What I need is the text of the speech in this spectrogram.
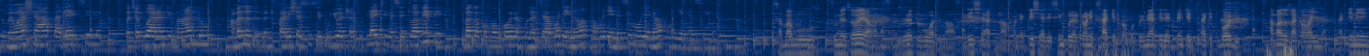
tumewasha hapa lights ile, tukachagua rangi maalum ambazo zimetufanisha sisi kujua traffic light imesetwa vipi mpaka kwamba ukaona kuna taa moja inawaka, moja inazima, moja inawaka, moja inazima. sababu tumezoea wanafunzi wetu huwa tunawafundisha tunawaconnectisha the simple electronic circuit kwa kutumia zile printed circuit board ambazo za kawaida, lakini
